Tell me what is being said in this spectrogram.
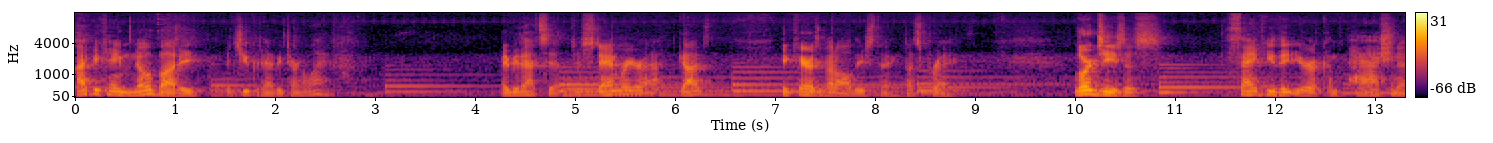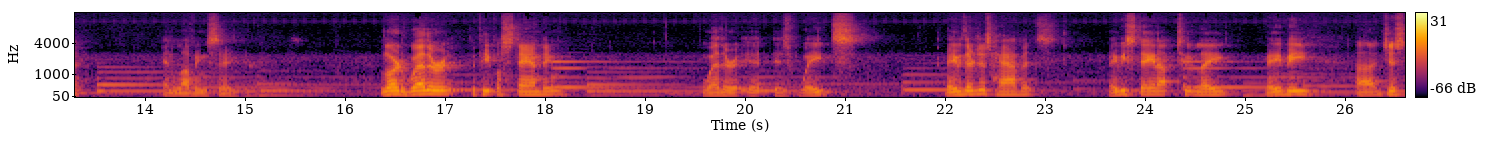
I became nobody that you could have eternal life. Maybe that's it. Just stand where you're at. God, He cares about all these things. Let's pray. Lord Jesus, thank you that you're a compassionate and loving Savior. Lord, whether the people standing, whether it is weights, maybe they're just habits, maybe staying up too late, maybe uh, just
